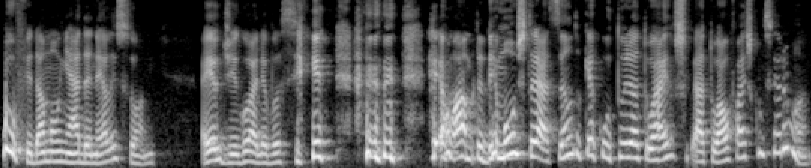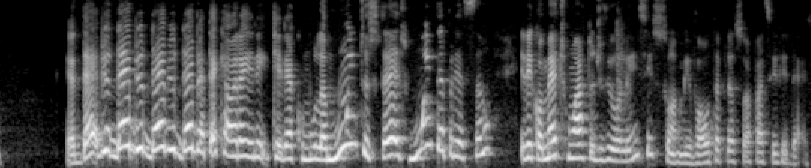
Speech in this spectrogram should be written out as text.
puf, dá uma unhada nela e some. Aí eu digo, olha, você é uma demonstração do que a cultura atual, atual faz com o ser humano. É débil, débil, débil, débil, até que a hora ele, que ele acumula muito estresse, muita pressão, ele comete um ato de violência e some, volta para a sua facilidade.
